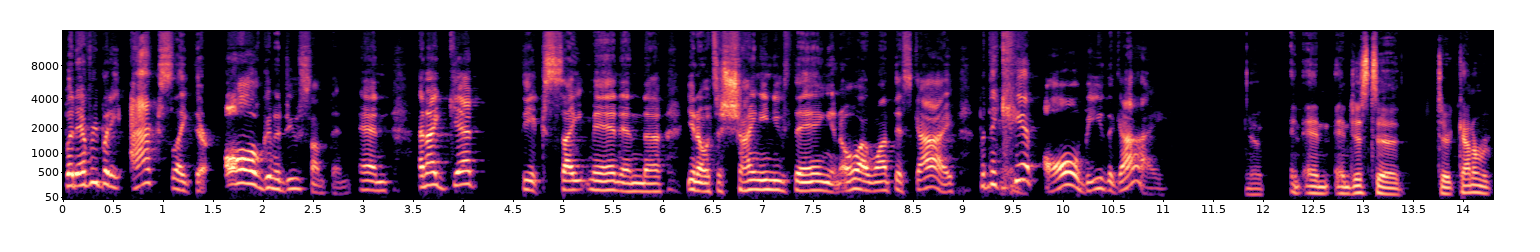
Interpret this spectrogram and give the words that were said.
But everybody acts like they're all going to do something. And and i get the excitement and the you know it's a shiny new thing and oh i want this guy but they can't all be the guy. And and and just to to kind of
